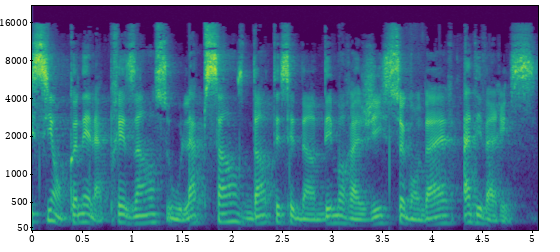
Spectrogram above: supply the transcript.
si on connaît la présence ou l'absence d'antécédents d'hémorragie secondaire à des varices.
